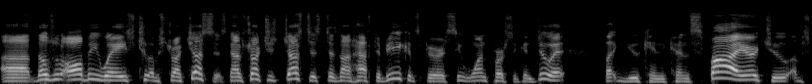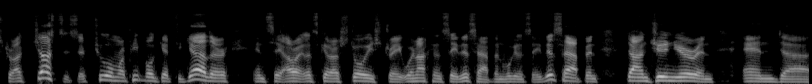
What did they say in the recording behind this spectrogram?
uh, those would all be ways to obstruct justice. Now, obstructive justice does not have to be a conspiracy. One person can do it, but you can conspire to obstruct justice. If two or more people get together and say, "All right, let's get our story straight. We're not going to say this happened. We're going to say this happened." Don Jr. and and uh,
